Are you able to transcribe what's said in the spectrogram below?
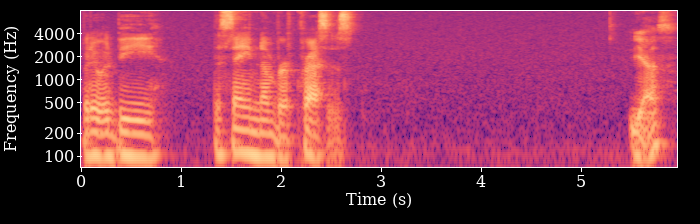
but it would be the same number of presses. Yes.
